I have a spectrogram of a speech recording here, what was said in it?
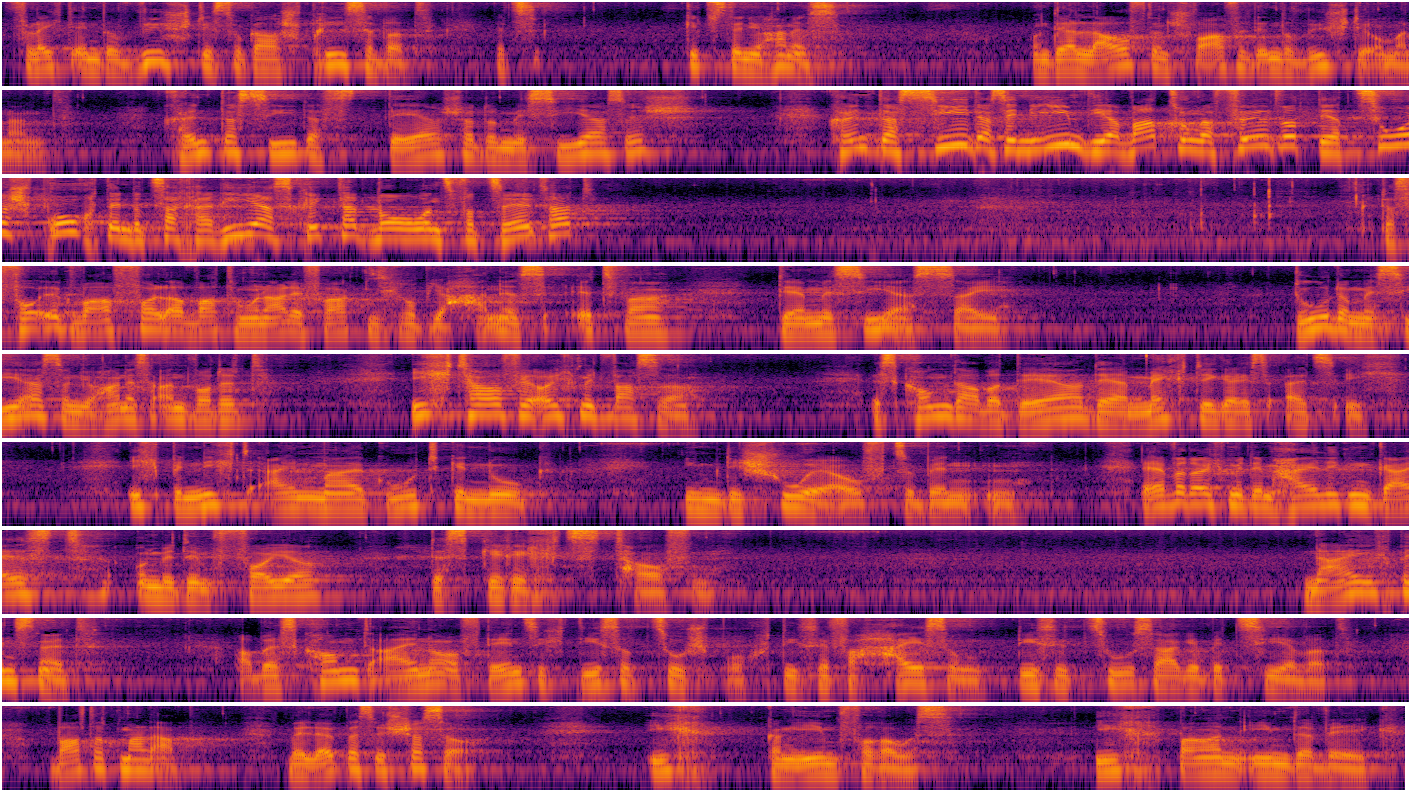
vielleicht in der Wüste sogar sprießen wird. Jetzt gibt es den Johannes und der lauft und schwafelt in der Wüste umeinander. Könnte das sein, dass der schon der Messias ist? Könnte das sein, dass in ihm die Erwartung erfüllt wird, der Zuspruch, den der Zacharias gekriegt hat, wo er uns erzählt hat? Das Volk war voll Erwartung und alle fragten sich, ob Johannes etwa der Messias sei. Du, der Messias, und Johannes antwortet, ich taufe euch mit Wasser. Es kommt aber der, der mächtiger ist als ich. Ich bin nicht einmal gut genug, ihm die Schuhe aufzubinden. Er wird euch mit dem Heiligen Geist und mit dem Feuer des Gerichts taufen. Nein, ich bin's nicht. Aber es kommt einer, auf den sich dieser Zuspruch, diese Verheißung, diese Zusage beziehen wird. Wartet mal ab, weil etwas ist schon so. Ich gehe ihm voraus. Ich bahne ihm den Weg.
